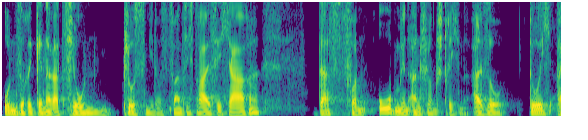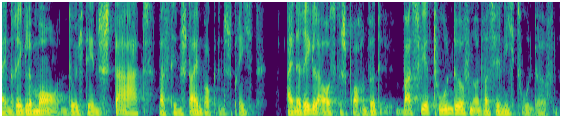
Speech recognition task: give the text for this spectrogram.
unsere Generation plus minus 20, 30 Jahre, das von oben in Anführungsstrichen, also durch ein Reglement, durch den Staat, was dem Steinbock entspricht, eine Regel ausgesprochen wird, was wir tun dürfen und was wir nicht tun dürfen.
